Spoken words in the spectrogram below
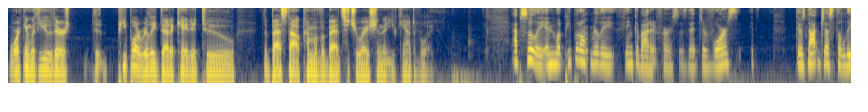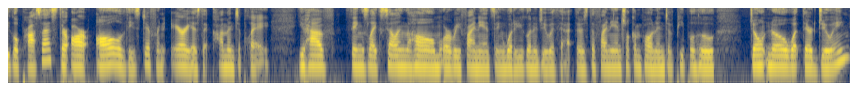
working with you, there's the, people are really dedicated to the best outcome of a bad situation that you can't avoid. Absolutely. And what people don't really think about at first is that divorce, it's, there's not just the legal process, there are all of these different areas that come into play. You have things like selling the home or refinancing. What are you going to do with that? There's the financial component of people who don't know what they're doing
